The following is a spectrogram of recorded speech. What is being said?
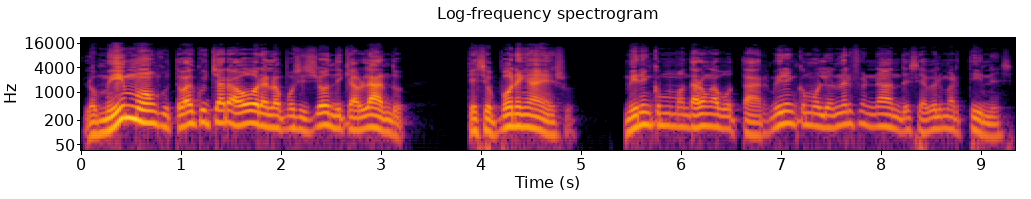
Lo mismo que usted va a escuchar ahora en la oposición de que hablando, que se oponen a eso. Miren cómo mandaron a votar. Miren cómo Leonel Fernández y Abel Martínez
